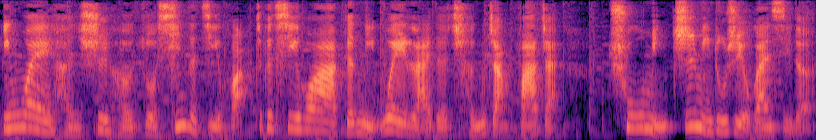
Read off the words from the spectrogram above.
因为很适合做新的计划。这个计划跟你未来的成长发展、出名知名度是有关系的。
